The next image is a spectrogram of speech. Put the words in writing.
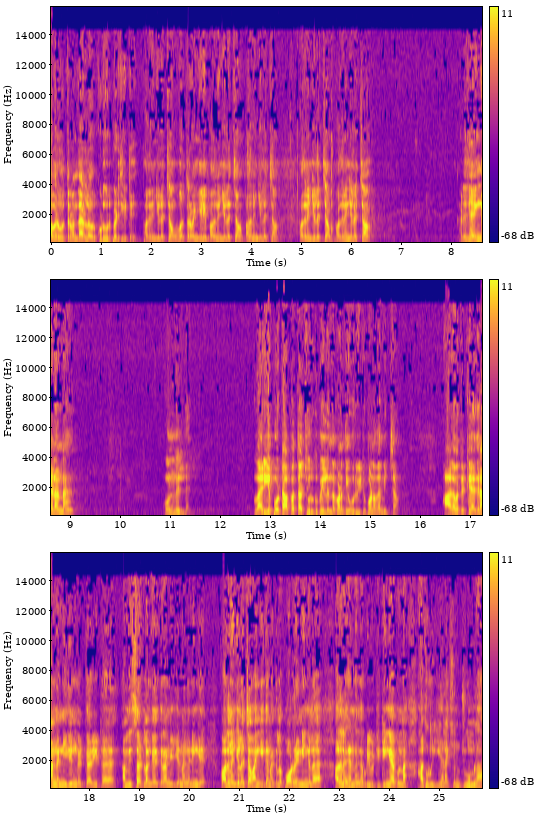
அவர் ஒருத்தர் வந்தார்ல ஒரு குடுகுடு படிச்சுக்கிட்டு பதினஞ்சு லட்சம் ஒவ்வொருத்தர் வங்கியிலையும் பதினஞ்சு லட்சம் பதினஞ்சு லட்சம் பதினஞ்சு லட்சம் பதினஞ்சு லட்சம். கடைசியா எங்கடான்னா ஒன்றும் இல்லை வரியை போட்டு அப்பத்தா சுருக்கு பையில் இருந்த பணத்தையும் உருவிட்டு போனதான் மிச்சம். அதை அவர்கிட்ட கேட்குறாங்க நிதின் கட்காரிகிட்ட அமித்ஷாட்லாம் கேட்குறாங்க என்னங்க நீங்கள் பதினஞ்சு லட்சம் வங்கி கணக்கில் போடுறேன் நீங்களே அதெல்லாம் என்னங்க அப்படி விட்டுட்டீங்க அப்படின்னா அது ஒரு எலெக்ஷன் ஜூம்லா.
